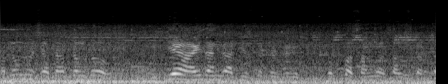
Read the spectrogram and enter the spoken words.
పంతొమ్మిదవ శతాబ్దంలో విద్యే ఆయుధంగా తీసుకొచ్చినటువంటి గొప్ప సంఘ సంస్కర్త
